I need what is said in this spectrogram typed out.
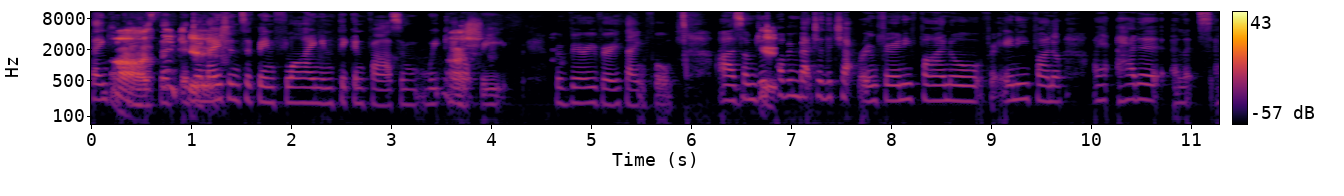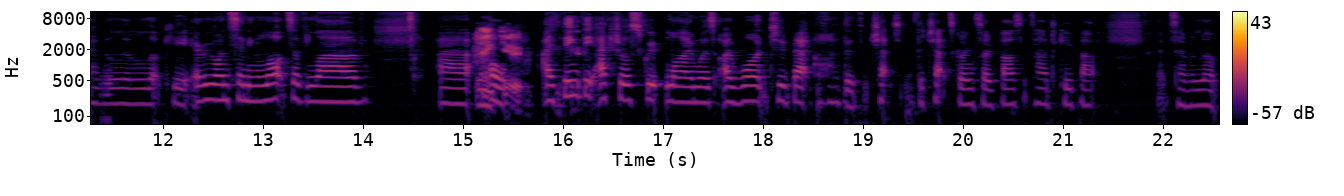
thank you guys. The, thank the you. donations have been flying in thick and fast, and we cannot be. We're very very thankful. Uh, so I'm just you. popping back to the chat room for any final for any final. I had a uh, let's have a little look here. Everyone's sending lots of love. Uh, Thank oh, you. I think the actual script line was, "I want to back." Oh, the, the chat's the chat's going so fast; it's hard to keep up. Let's have a look.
